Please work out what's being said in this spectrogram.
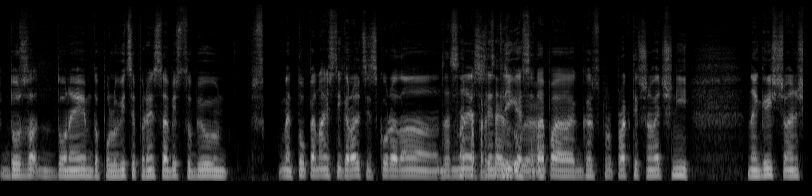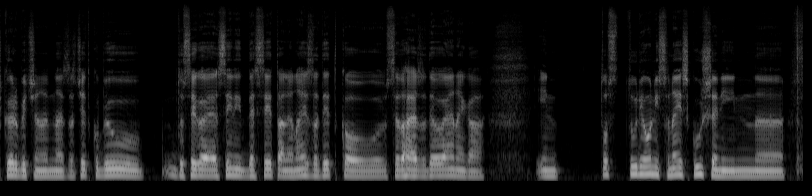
do, do, ne vem, do polovice prvenstva v bistvu bil med top 11 igralci, skoraj da Zdaj se je pa na precej asistent lige, izgubil, ja. sedaj pa ga spro- praktično več ni na igrišču. En škrbič na, na začetku bil, dosegel je jeseni 10 ali 11 zadetkov, sedaj je zadev enega. In to tudi oni so neizkušeni in uh,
